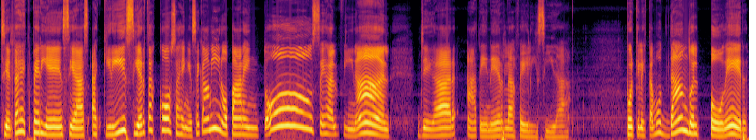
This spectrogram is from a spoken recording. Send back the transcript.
ciertas experiencias, adquirir ciertas cosas en ese camino para entonces al final llegar a tener la felicidad. Porque le estamos dando el poder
